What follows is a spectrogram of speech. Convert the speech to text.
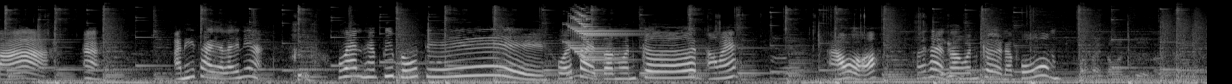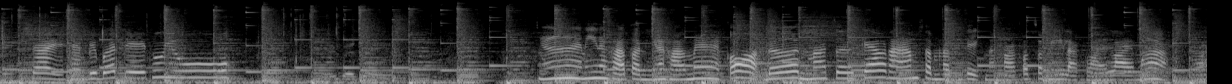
ตา อะ อันนี้ใส่อะไรเนี่ย แว่นแฮปปี้เบิร์ a เดย์ไว้ใส่ตอนวันเกิด เอาไหม เอาเหรอไว้ใส่ตอนวันเกิดอะภูมิเขาใส่ตอนวันเกิดเหรอใช่ Happy Birthday to you เบิร์ดเดย์ อ่านี่นะคะตอนนี้นะคะแม่ก็เดินมาเจอแก้วน้ำสำหรับเด็กนะคะ ก็จะมีหลากหลายลายมากนะคะ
